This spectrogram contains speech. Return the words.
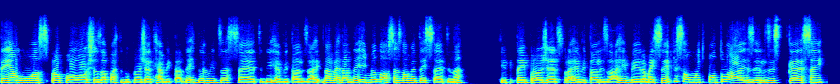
tem algumas propostas a partir do projeto Rehabitar desde 2017 de revitalizar, na verdade desde 1997, né? Que tem projetos para revitalizar a Ribeira, mas sempre são muito pontuais. Eles esquecem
